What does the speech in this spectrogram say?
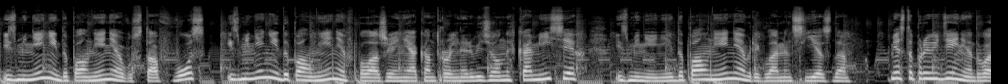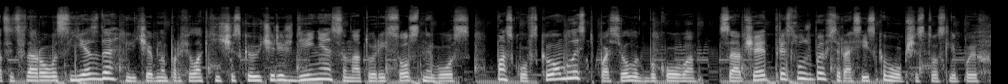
изменения и дополнения в устав ВОЗ, изменения и дополнения в положение о контрольно-ревизионных комиссиях, изменения и дополнения в регламент съезда. Место проведения 22-го съезда – лечебно-профилактическое учреждение «Санаторий Сосны ВОЗ». Московская область, поселок Быково. Сообщает пресс-служба Всероссийского общества слепых.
